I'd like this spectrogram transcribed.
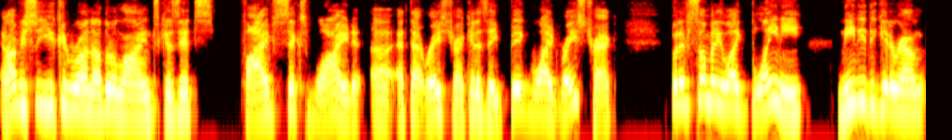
and obviously you can run other lines because it's five, six wide uh, at that racetrack. It is a big, wide racetrack. But if somebody like Blaney needed to get around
